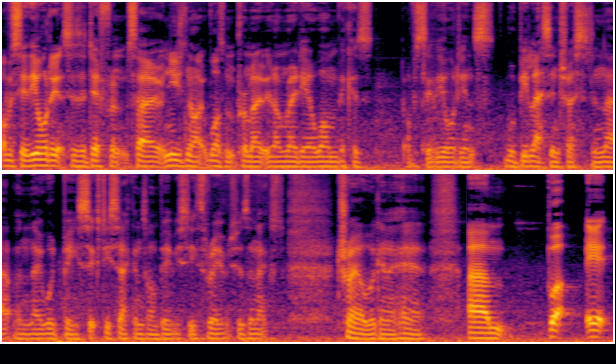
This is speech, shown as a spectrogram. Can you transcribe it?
obviously the audiences are different. So Newsnight wasn't promoted on Radio One because obviously the audience would be less interested in that than they would be 60 seconds on BBC Three, which is the next trail we're going to hear. Um, but it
